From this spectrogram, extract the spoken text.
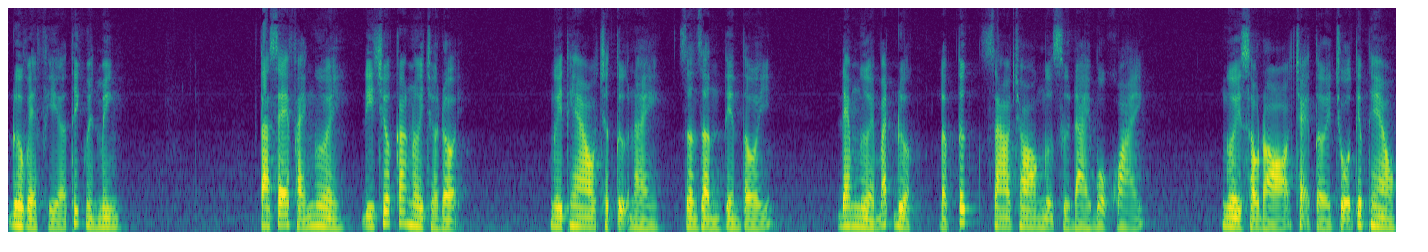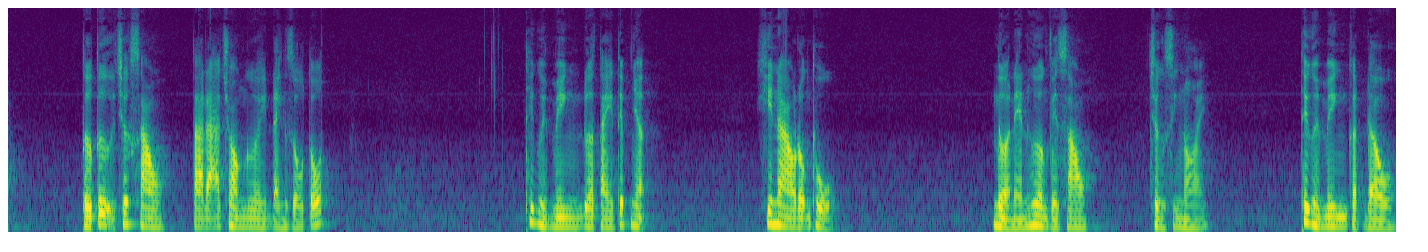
Đưa về phía Thích Huyền Minh. Ta sẽ phái người đi trước các nơi chờ đợi. Người theo trật tự này Dần dần tiến tới, Đem người bắt được, lập tức giao cho ngự sử đài bổ khoái. Người sau đó chạy tới chỗ tiếp theo. Thứ tự trước sau, Ta đã cho người đánh dấu tốt. Thích nguyễn Minh đưa tay tiếp nhận. Khi nào động thủ? Nửa nén hương về sau, Trường sinh nói. Thích nguyễn Minh gật đầu,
